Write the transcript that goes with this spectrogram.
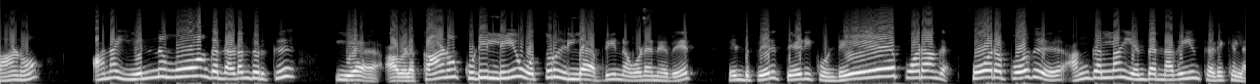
காணோம். ஆனா என்னமோ அங்க நடந்திருக்கு. அவளை காணும் குடியிலையும் ஒத்தரும் இல்லை அப்படின்ன உடனேவே ரெண்டு பேரும் தேடிக்கொண்டே போறாங்க. போற போது அங்கெல்லாம் எந்த நகையும் கிடைக்கல.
